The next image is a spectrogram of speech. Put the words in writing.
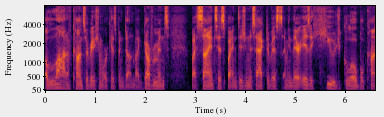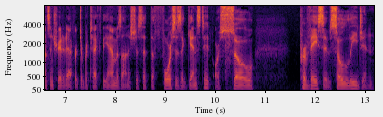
A lot of conservation work has been done by governments, by scientists, by indigenous activists. I mean, there is a huge global concentrated effort to protect the Amazon. It's just that the forces against it are so pervasive, so legion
